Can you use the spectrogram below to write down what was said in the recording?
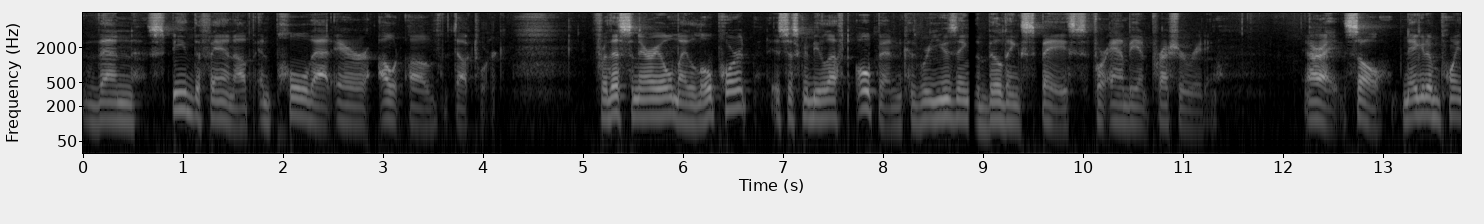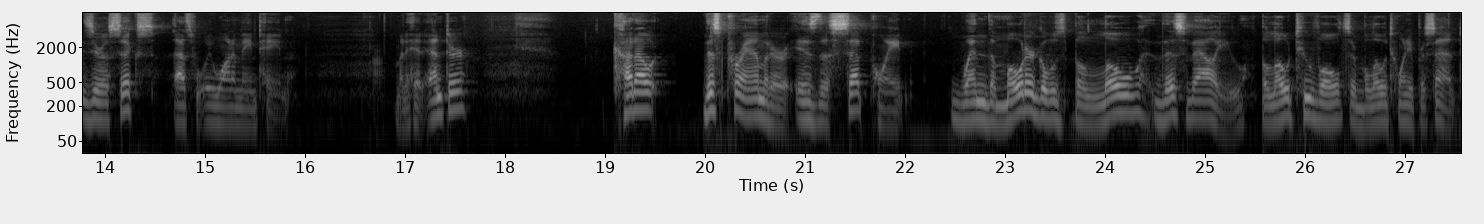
then speed the fan up and pull that air out of the ductwork. For this scenario, my low port is just going to be left open because we're using the building space for ambient pressure reading. All right, so negative 0.06, that's what we want to maintain. I'm going to hit enter. Cut out this parameter is the set point when the motor goes below this value, below 2 volts or below 20%,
